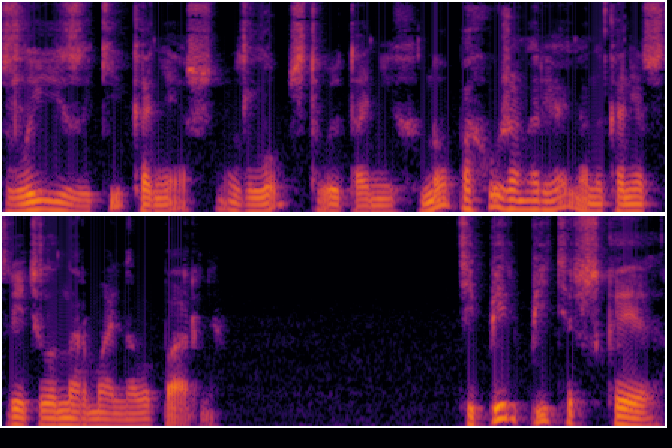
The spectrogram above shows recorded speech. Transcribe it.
Злые языки, конечно, злобствуют о них, но, похоже, она реально наконец встретила нормального парня. Теперь питерская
